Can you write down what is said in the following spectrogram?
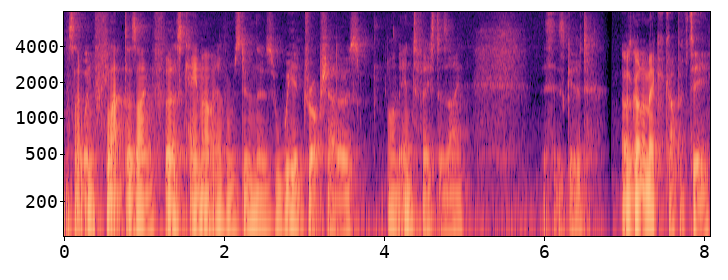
it's like when flat design first came out and everyone was doing those weird drop shadows on interface design. This is good. I was gonna make a cup of tea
